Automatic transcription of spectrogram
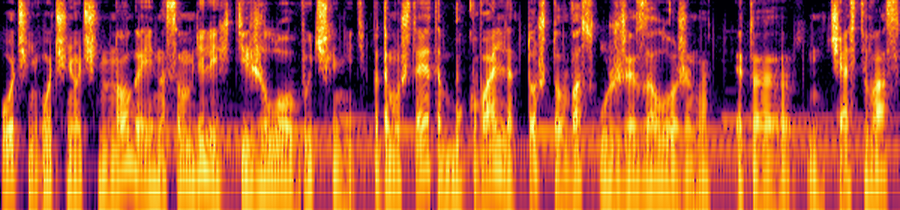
очень-очень-очень много, и на самом деле их тяжело вычленить, потому что это буквально то, что в вас уже заложено. Это часть вас.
